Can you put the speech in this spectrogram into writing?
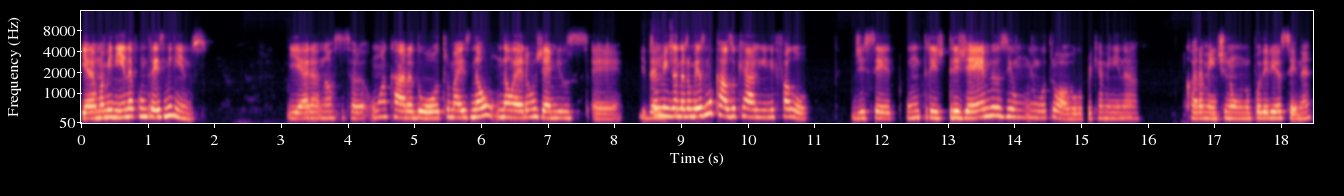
e era uma menina com três meninos. E era, uhum. nossa senhora, um a cara do outro, mas não, não eram gêmeos. É, se eu não me engano, era o mesmo caso que a Aline falou, de ser um tri, trigêmeos e um, e um outro óvulo, porque a menina claramente não, não poderia ser, né?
